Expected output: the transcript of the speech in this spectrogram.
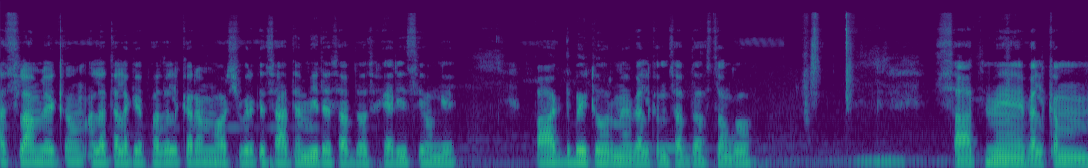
السلام علیکم۔ اللہ تعالیٰ کے فضل، کرم اور شکر کے ساتھ امید ہے سب دوست خیری سے ہوں گے۔ پاک دبئی ٹور میں ویلکم سب دوستوں کو۔ ساتھ میں ویلکم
